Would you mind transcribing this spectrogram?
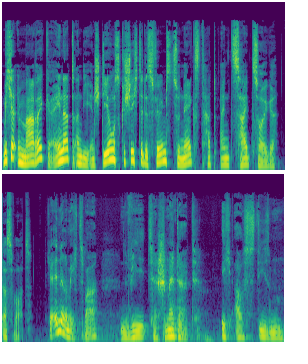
Michael Marek erinnert an die Entstehungsgeschichte des Films. Zunächst hat ein Zeitzeuge das Wort. Ich erinnere mich zwar, wie zerschmettert ich aus diesem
